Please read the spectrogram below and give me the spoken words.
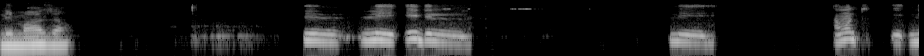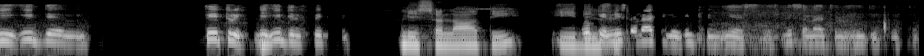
لماذا؟ ل- لعيد ال ل I want لعيد الفطر لعيد الفطر لصلاة عيد Okay, الفطر لصلاة العيد yes yes لصلاة العيد الفطر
